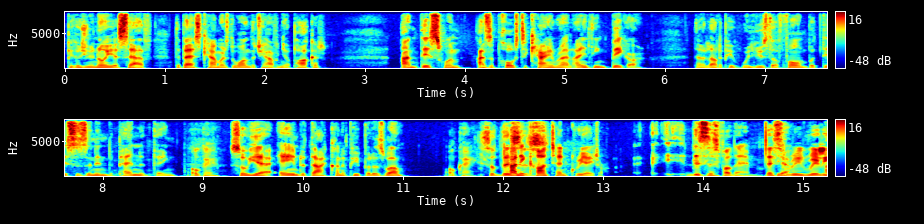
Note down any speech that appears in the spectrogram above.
because you know yourself, the best camera is the one that you have in your pocket. And this one, as opposed to carrying around anything bigger, now a lot of people will use their phone, but this is an independent thing. Okay. So yeah, aimed at that kind of people as well. Okay. So this any is content creator this is for them. This yeah, is really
